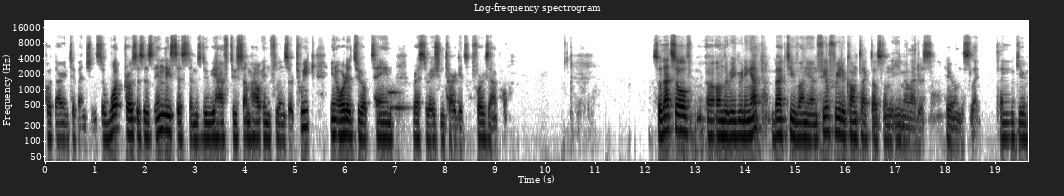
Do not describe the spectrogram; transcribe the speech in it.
put our interventions. So what processes in these systems do we have to somehow influence or tweak in order to obtain restoration targets, for example. So that's all uh, on the Regreening app. Back to you, Vanya, and feel free to contact us on the email address here on the slide. Thank you.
